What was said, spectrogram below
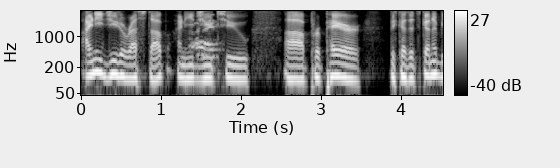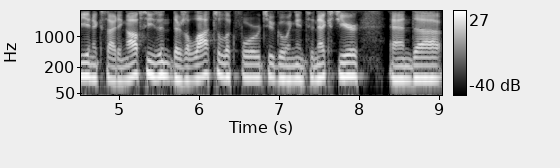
I need you to rest up. I need you to uh, prepare because it's going to be an exciting offseason. There's a lot to look forward to going into next year. And uh,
